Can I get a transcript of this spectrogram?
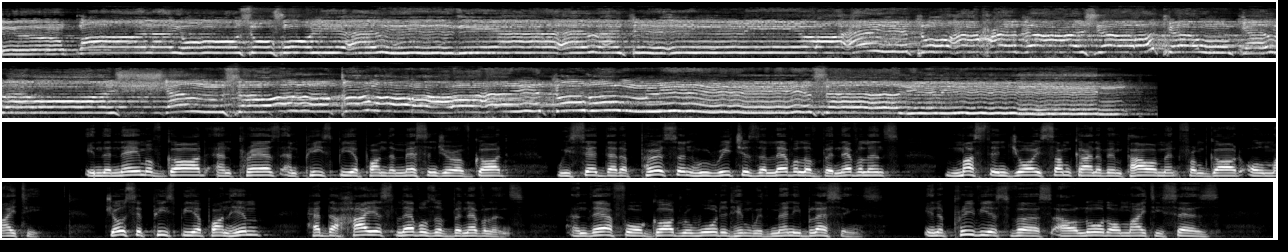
إذ the name of God and prayers and peace be upon the messenger of God, we said that a person who reaches the level of benevolence must enjoy some kind of empowerment from God Almighty. Joseph, peace be upon him, had the highest levels of benevolence, and therefore God rewarded him with many blessings. In a previous verse, our Lord Almighty says,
